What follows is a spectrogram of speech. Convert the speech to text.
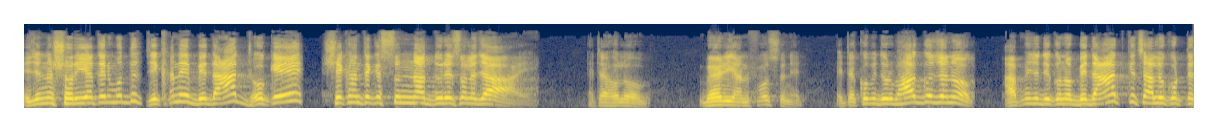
এই জন্য শরীয়তের মধ্যে যেখানে বেদাত ঢোকে, সেখান থেকে সুন্নাত দূরে চলে যায়। এটা হলো ভেরি আনফর্চুনেট এটা খুবই দুর্ভাগ্যজনক। আপনি যদি কোনো বেদাতকে চালু করতে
